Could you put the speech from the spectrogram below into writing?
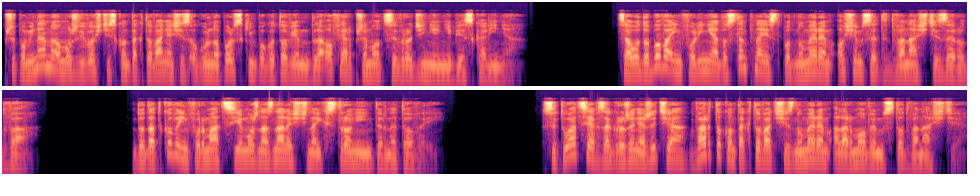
przypominamy o możliwości skontaktowania się z ogólnopolskim pogotowiem dla ofiar przemocy w rodzinie Niebieska Linia. Całodobowa infolinia dostępna jest pod numerem 81202. Dodatkowe informacje można znaleźć na ich stronie internetowej. W sytuacjach zagrożenia życia warto kontaktować się z numerem alarmowym 112.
